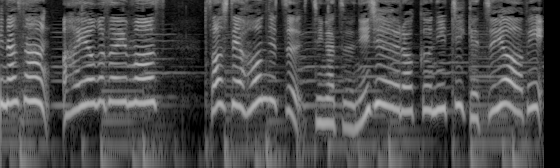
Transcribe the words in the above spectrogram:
皆さんおはようございます。そして本日7月26日月曜日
